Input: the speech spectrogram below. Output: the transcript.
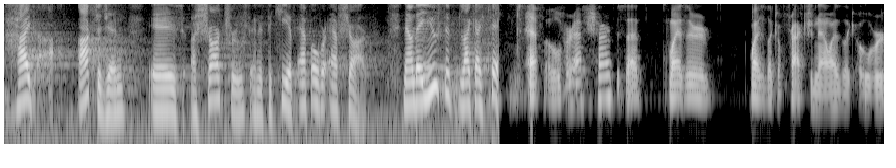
Hyd- oxygen is a chartreuse and it's the key of F over F sharp. Now they use it, like I said. F over F sharp? Is that why is there why is it like a fraction now? Why is it like over?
